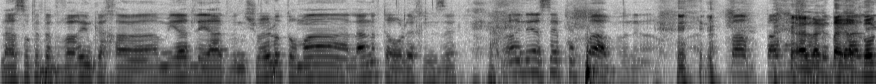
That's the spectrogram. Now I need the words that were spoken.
ולעשות את הדברים ככה מיד ליד ואני שואל אותו מה, לאן אתה הולך עם זה? אני אעשה פה פאב. פאב, פאב ראשון בביאליק. הלכת רחוק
